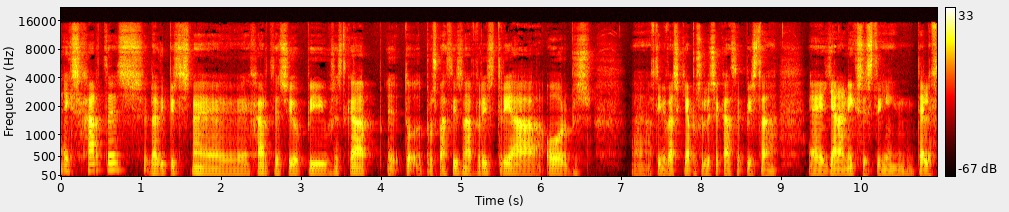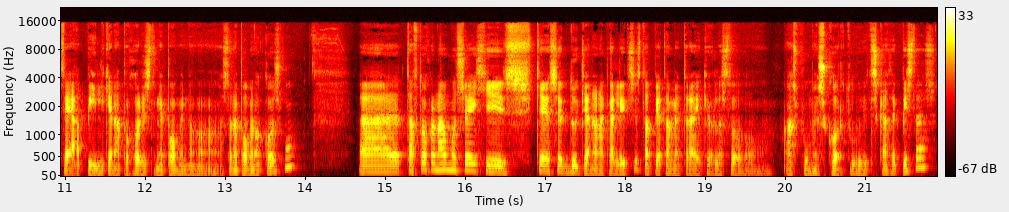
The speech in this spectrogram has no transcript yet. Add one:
έχεις χάρτες, δηλαδή πίστες είναι χάρτες οι οποίοι ουσιαστικά ε, το, προσπαθείς να βρεις τρία orbs ε, αυτή είναι η βασική αποστολή σε κάθε πίστα ε, για να ανοίξεις την τελευταία πύλη και να προχωρήσεις στον επόμενο, στον επόμενο κόσμο. Ε, ταυτόχρονα όμως έχεις και σε ντούκια να ανακαλύψεις τα οποία τα μετράει και όλα στο ας πούμε σκορ του της κάθε πίστας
